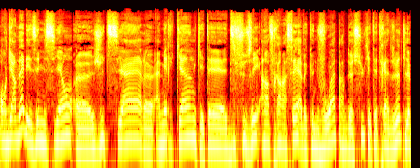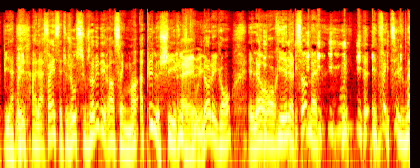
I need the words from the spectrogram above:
On regardait des émissions euh, judiciaires euh, américaines qui étaient diffusées en français avec une voix par-dessus qui était traduite. Là, puis à, la fin, c'était toujours si vous avez des renseignements, appelez le shérif eh de l'Oregon. Et là, on riait de ça, mais effectivement,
